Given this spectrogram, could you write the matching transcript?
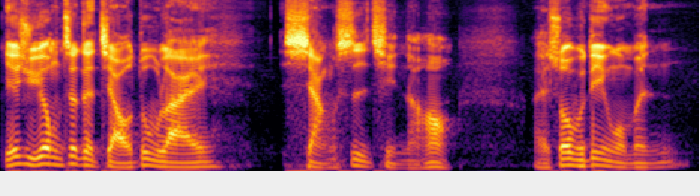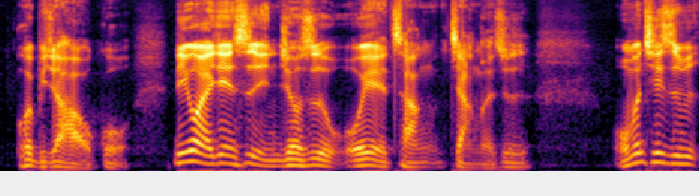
也许用这个角度来想事情，然后，哎，说不定我们会比较好过。另外一件事情就是，我也常讲的，就是我们其实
